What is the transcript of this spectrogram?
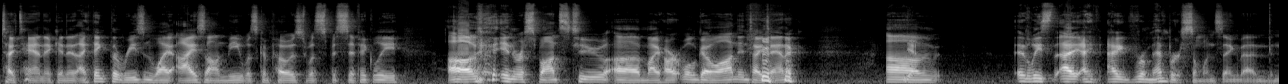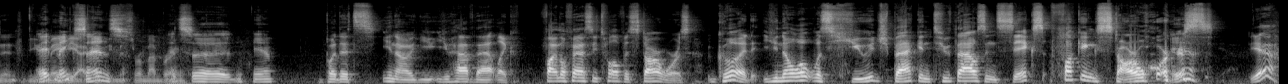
Titanic in it. I think the reason why Eyes on Me was composed was specifically uh, in response to uh, My Heart Will Go On in Titanic. um, At least I, I, I remember someone saying that in an interview. It Maybe makes I sense. misremembering It's uh, yeah. but it's you know you, you have that like final fantasy 12 is star wars good you know what was huge back in 2006 fucking star wars Yeah.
